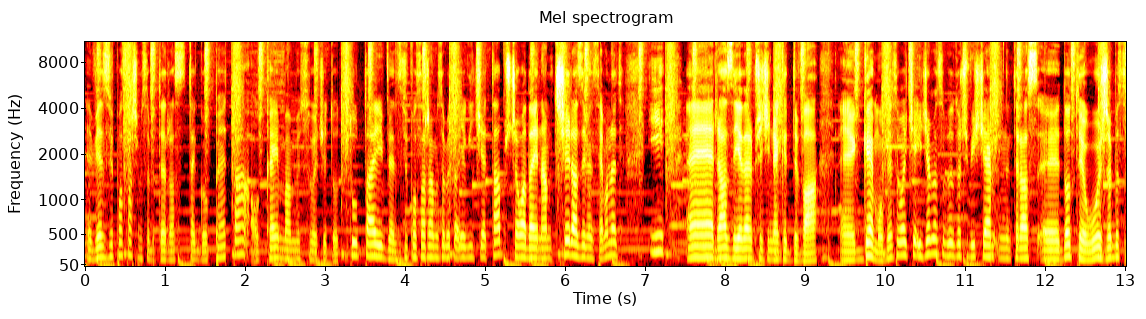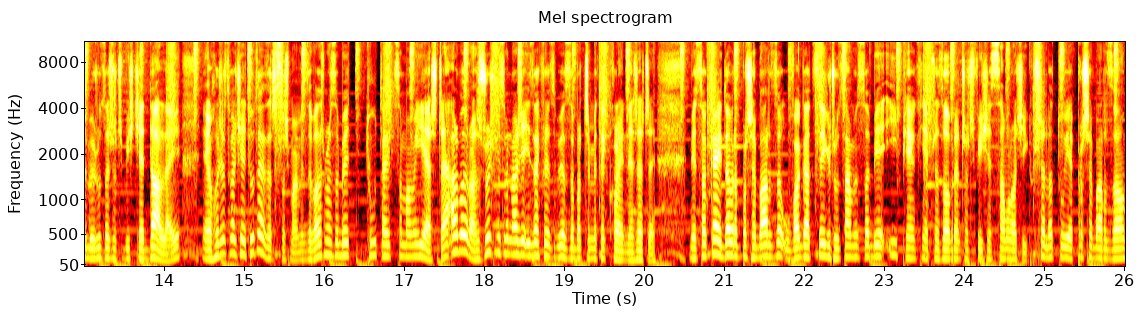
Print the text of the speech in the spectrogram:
E, Więc wyposażmy sobie teraz tego peta. Okej, mamy słuchajcie to tutaj, więc wyposażamy sobie to. Jak widzicie, ta pszczoła daje nam 3 razy więcej monet i e, razy 1,2 e, gemu. Więc słuchajcie, idziemy sobie to oczywiście teraz e, do tyłu, żeby sobie rzucać oczywiście dalej. E, chociaż słuchajcie, tutaj też coś mamy. Zobaczmy sobie tutaj, co mamy jeszcze. Albo dobra, rzućmy sobie na razie i za chwilę sobie zobaczymy te kolejne rzeczy. Więc okej, dobra, proszę bardzo, uwaga, cyk, rzucamy sobie i pięknie przez obręcz oczywiście samolocik przelatuje, proszę bardzo.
